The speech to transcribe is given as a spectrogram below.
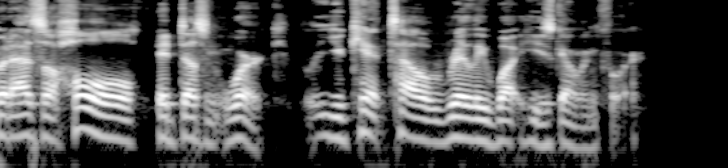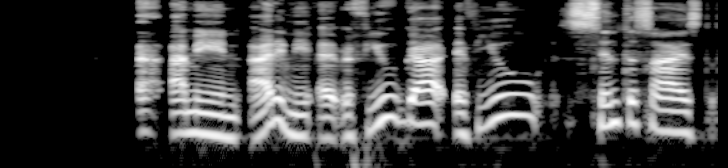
But as a whole, it doesn't work. You can't tell really what he's going for. I mean, I didn't. If you got, if you synthesized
